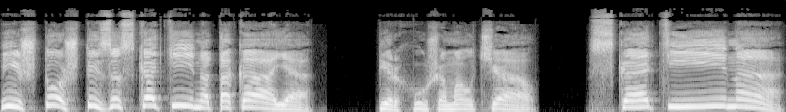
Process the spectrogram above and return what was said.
«И что ж ты за скотина такая?» Перхуша молчал. «Скотина!»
